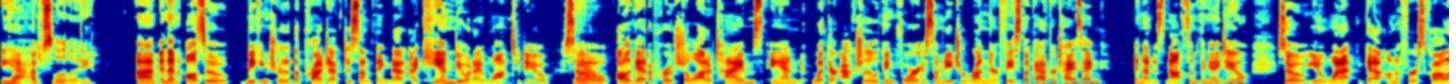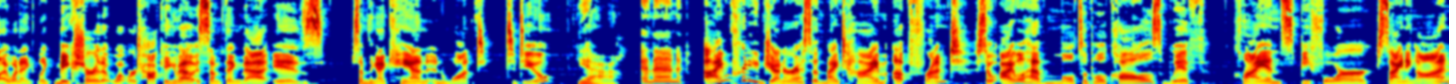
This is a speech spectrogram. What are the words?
Yeah, absolutely. Um, and then also making sure that the project is something that I can do and I want to do. So Yeah. I'll get approached a lot of times, and what they're actually looking for is somebody to run their Facebook advertising, and that is not something I do. So you know, when I get on the first call, I want to like make sure that what we're talking about is something that is something I can and want to do. Yeah. And then I'm pretty generous with my time up front. So I will have multiple calls with clients before signing on.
